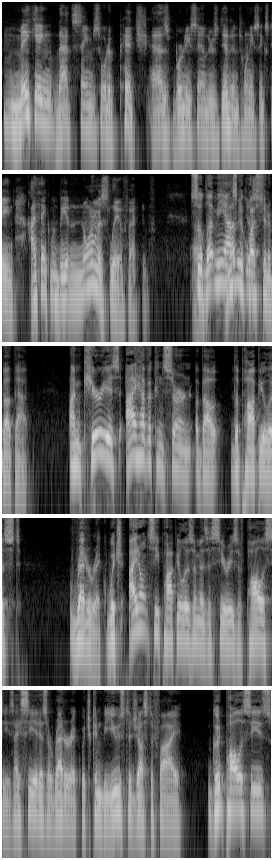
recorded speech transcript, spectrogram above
making that same sort of pitch as Bernie Sanders did in 2016? I think would be enormously effective. So uh, let me ask let me a just... question about that. I'm curious. I have a concern about the populist rhetoric, which I don't see populism as a series of policies. I see it as a rhetoric which can be used to justify good policies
